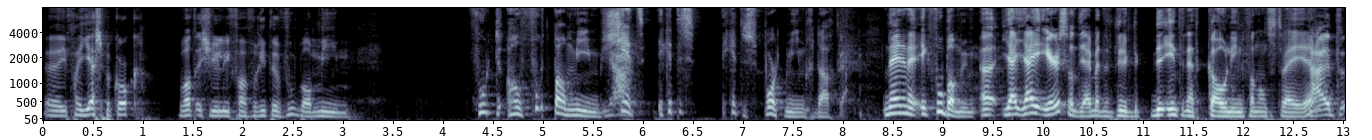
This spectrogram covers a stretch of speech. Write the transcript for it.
van Jesper Kok. Wat is jullie favoriete voetbalmeme? Voet, oh, voetbalmeme. Shit. Ik heb, dus, ik heb de sportmeme gedacht. Nee, nee, nee, ik voetbalmeme. Uh, jij, jij eerst, want jij bent natuurlijk de, de internetkoning van ons tweeën. Ja, het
